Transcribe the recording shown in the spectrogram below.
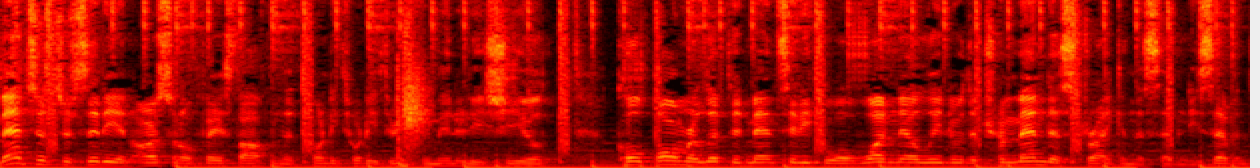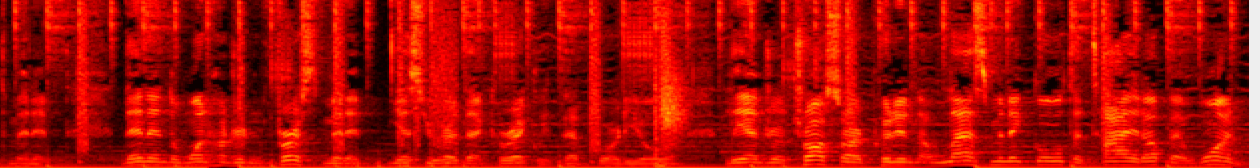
Manchester City and Arsenal faced off in the 2023 Community Shield. Cole Palmer lifted Man City to a 1 0 lead with a tremendous strike in the 77th minute. Then in the 101st minute, yes, you heard that correctly, Pep Guardiola, Leandro Trossard put in a last minute goal to tie it up at 1.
